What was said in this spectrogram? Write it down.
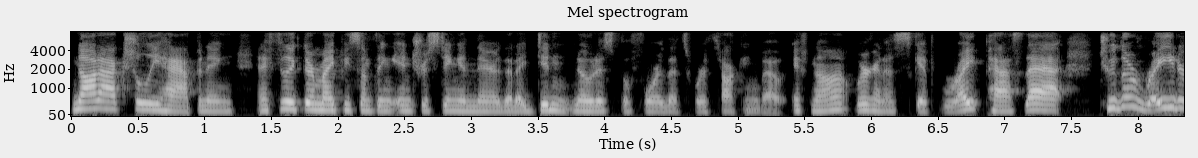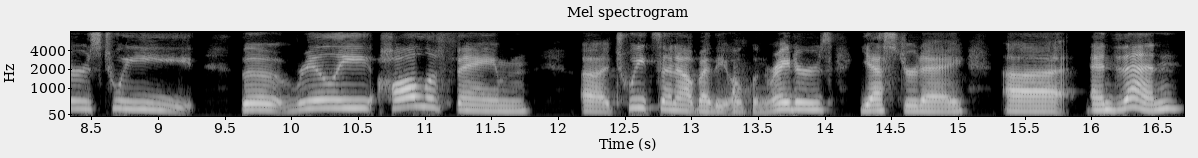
not actually happening. And I feel like there might be something interesting in there that I didn't notice before that's worth talking about. If not, we're going to skip right past that to the Raiders tweet. The really Hall of Fame uh, tweet sent out by the Oakland Raiders yesterday. Uh, and then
